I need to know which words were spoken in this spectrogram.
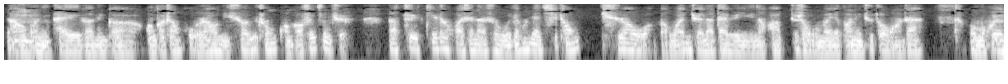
然后帮你开一个那个广告账户，然后你需要一充广告费进去。那最低的话现在是五千块钱起充，需要我们完全的代运营的话，就是我们也帮你去做网站，我们会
